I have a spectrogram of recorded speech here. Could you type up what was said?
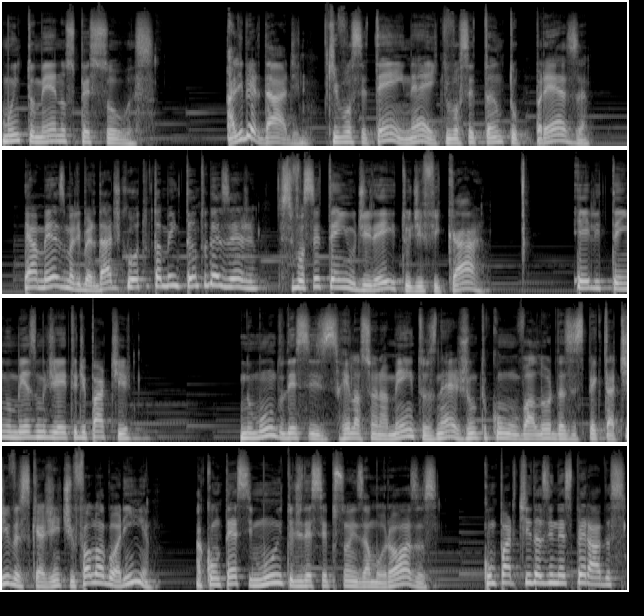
muito menos pessoas. A liberdade que você tem, né, e que você tanto preza, é a mesma liberdade que o outro também tanto deseja. Se você tem o direito de ficar, ele tem o mesmo direito de partir. No mundo desses relacionamentos, né, junto com o valor das expectativas que a gente falou agora, acontece muito de decepções amorosas com partidas inesperadas.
